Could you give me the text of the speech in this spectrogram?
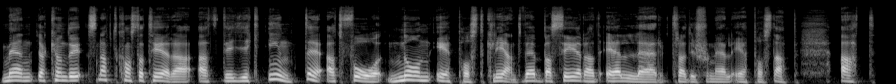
Men jag kunde snabbt konstatera att det gick inte att få någon e-postklient, webbaserad eller traditionell e-postapp, att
